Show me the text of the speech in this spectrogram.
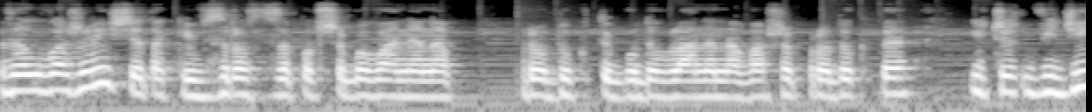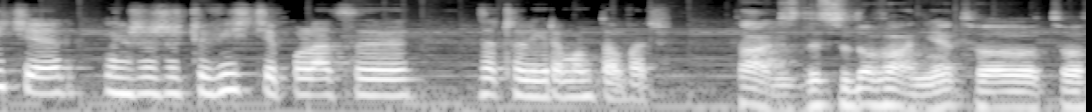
zauważyliście taki wzrost zapotrzebowania na produkty budowlane, na wasze produkty? I czy widzicie, że rzeczywiście Polacy zaczęli remontować? Tak, zdecydowanie. To, to,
